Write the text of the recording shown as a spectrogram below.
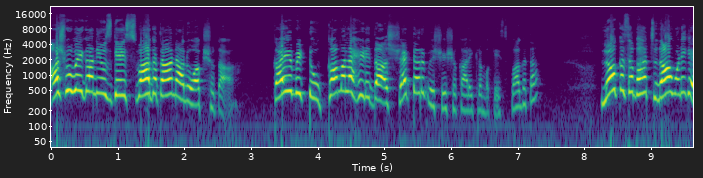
ಅಶ್ವವೇಗ ನ್ಯೂಸ್ಗೆ ಸ್ವಾಗತ, ನಾನು ಅಕ್ಷತಾ. ಕೈ ಬಿಟ್ಟು ಕಮಲ ಹಿಡಿದ ಶೆಟ್ಟರ್ ವಿಶೇಷ ಕಾರ್ಯಕ್ರಮಕ್ಕೆ ಸ್ವಾಗತ. ಲೋಕಸಭಾ ಚುನಾವಣೆಗೆ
